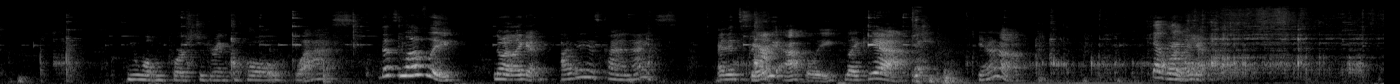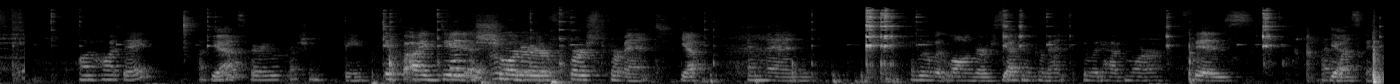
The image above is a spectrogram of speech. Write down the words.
you won't be forced to drink the whole glass. That's lovely. No, I like it, I think it's kind of nice. and it's very appley. Like Yeah. yeah. Don't I like like it. it. On a hot day, I think Yeah. it's very refreshing. If I did a shorter first ferment Yep. and then a little bit longer Yeah. second ferment, it would have more fizz and Yeah. less fizz.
